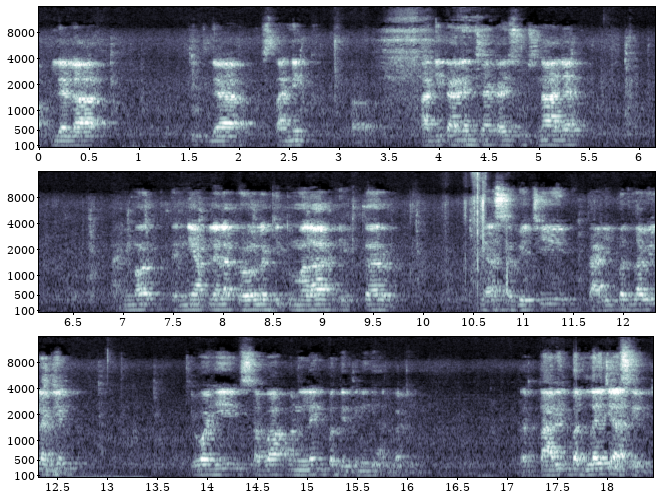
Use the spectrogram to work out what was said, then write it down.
आपल्याला तिथल्या स्थानिक अधिकाऱ्यांच्या काही सूचना आल्या. आणि मग त्यांनी आपल्याला कळवलं की तुम्हाला एकतर या सभेची तारीख बदलावी लागेल किंवा ही सभा ऑनलाईन पद्धतीने घ्यायला लागेल तर तारीख बदलायची असेल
